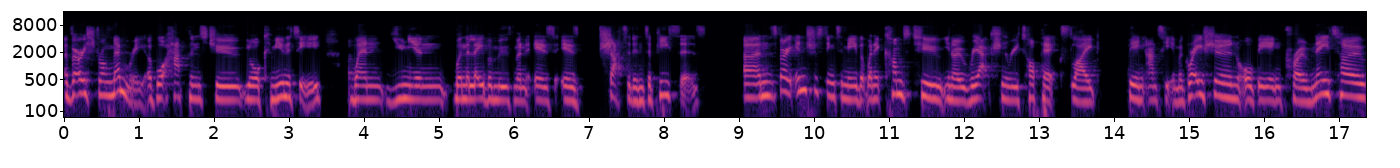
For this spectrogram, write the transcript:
a very strong memory of what happens to your community when union, when the labor movement is, is shattered into pieces. Uh, and it's very interesting to me that when it comes to, you know, reactionary topics like being anti-immigration or being pro-NATO,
